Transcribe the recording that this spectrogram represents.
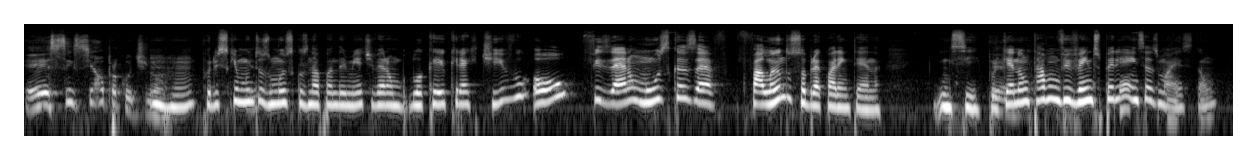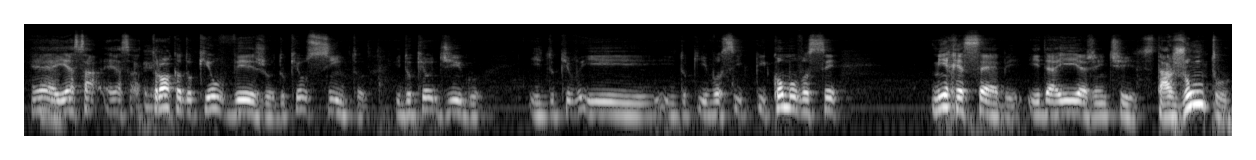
é essencial para continuar. Uhum. Por isso que muitos músicos na pandemia tiveram bloqueio criativo ou fizeram músicas é, falando sobre a quarentena em si, porque É. não estavam vivendo experiências mais. Então, É, e essa, essa troca do que eu vejo, do que eu sinto e do que eu digo e do que e, e do que você e como você me recebe e daí a gente está junto,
